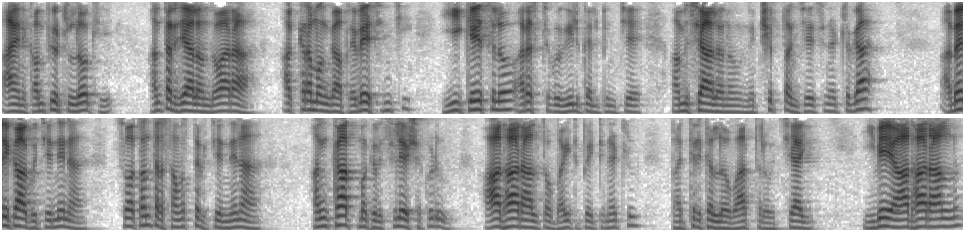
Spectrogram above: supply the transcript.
ఆయన కంప్యూటర్లోకి అంతర్జాలం ద్వారా అక్రమంగా ప్రవేశించి ఈ కేసులో అరెస్టుకు వీలు కల్పించే అంశాలను నిక్షిప్తం చేసినట్లుగా అమెరికాకు చెందిన స్వతంత్ర సంస్థకు చెందిన అంకాత్మక విశ్లేషకుడు ఆధారాలతో బయటపెట్టినట్లు పత్రికల్లో వార్తలు వచ్చాయి. ఇవే ఆధారాలను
